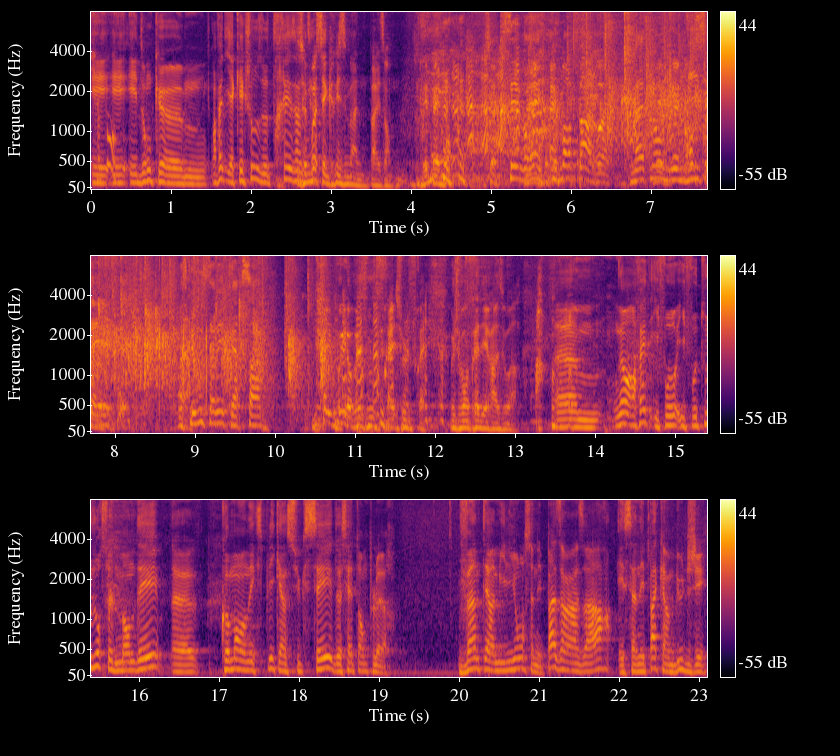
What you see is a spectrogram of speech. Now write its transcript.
et- et- et donc, euh, en fait, il y a quelque chose de très intéressant. moi, c'est Griezmann, par exemple. C'est vrai. vraiment par. Maintenant, vous me euh, est-ce que vous savez faire ça? Oui, oh, je vous le ferai, je vous le ferai. Je vendrai des rasoirs. Euh, Non, en fait, il faut, il faut toujours se demander euh, comment on explique un succès de cette ampleur. 21 millions, ce n'est pas un hasard et ça n'est pas qu'un budget.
